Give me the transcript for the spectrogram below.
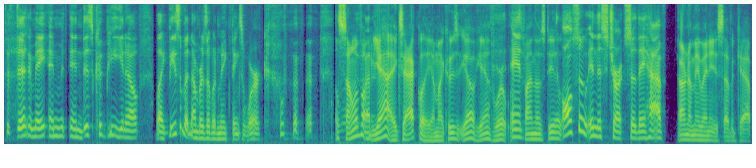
But th- may, and, and this could be, you know, like these are the numbers that would make things work. Some of them, better. yeah, exactly. I'm like, who's yo, yeah, where, let's And find those deals. Also in this chart, so they have I don't know. Maybe I need a seven cap.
